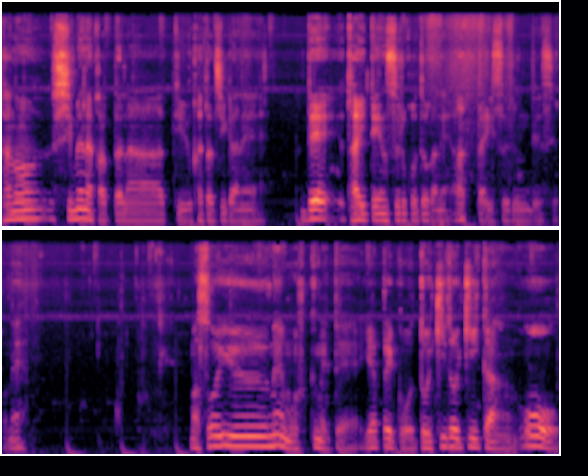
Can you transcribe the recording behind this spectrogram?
楽しめなかったなーっていう形がねで退店することがねあったりするんですよね。まあ、そういう面も含めてやっぱりこうドキドキ感を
